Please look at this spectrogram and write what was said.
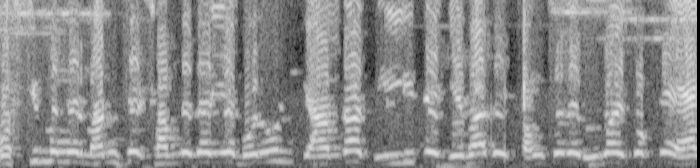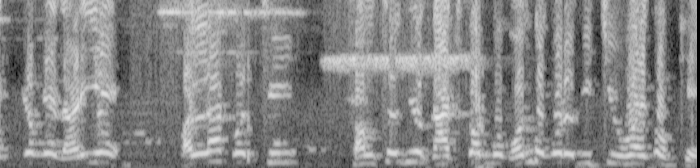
পশ্চিমবঙ্গের মানুষের সামনে দাঁড়িয়ে বলুন যে আমরা দিল্লিতে যেভাবে সংসদের উভয় পক্ষে একযোগে দাঁড়িয়ে হল্লা করছি সংসদীয় কাজকর্ম বন্ধ করে দিচ্ছি উভয় পক্ষে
